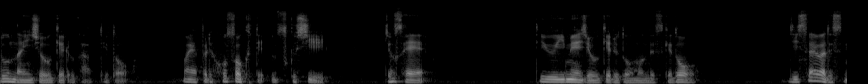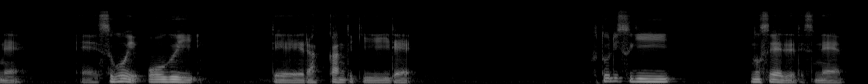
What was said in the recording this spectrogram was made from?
どんな印象を受けるかっていうと、まあ、やっぱり細くて美しい女性っていうイメージを受けると思うんですけど実際はですね、えーすごい大食いで楽観的で太りすぎのせいでですね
